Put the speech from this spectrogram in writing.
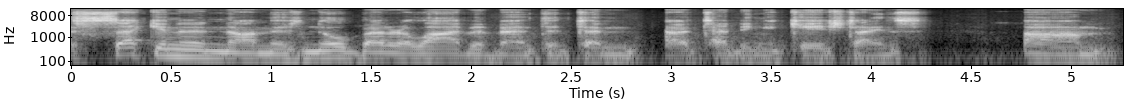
second and none, there's no better live event than ten, attending a Cage Titans um,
